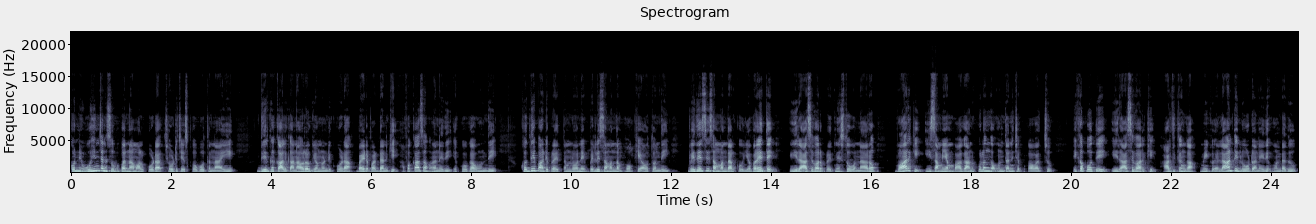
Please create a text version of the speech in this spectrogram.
కొన్ని ఊహించని శుభ పరిణామాలు కూడా చోటు చేసుకోబోతున్నాయి. దీర్ఘకాలిక అనారోగ్యం నుండి కూడా బయటపడడానికి అవకాశం అనేది ఎక్కువగా ఉంది. కొద్దిపాటి ప్రయత్నంలోనే పెళ్ళి సంబంధం ఓకే అవుతుంది. విదేశీ సంబంధాలకు ఎవరైతే ఈ రాశి వారు ప్రయత్నిస్తూ ఉన్నారో వారికి ఈ సమయం బాగా అనుకూలంగా ఉందని చెప్పుకోవచ్చు. ఇకపోతే ఈ రాశి వారికి ఆర్థికంగా మీకు ఎలాంటి లోటు అనేది ఉండదు.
